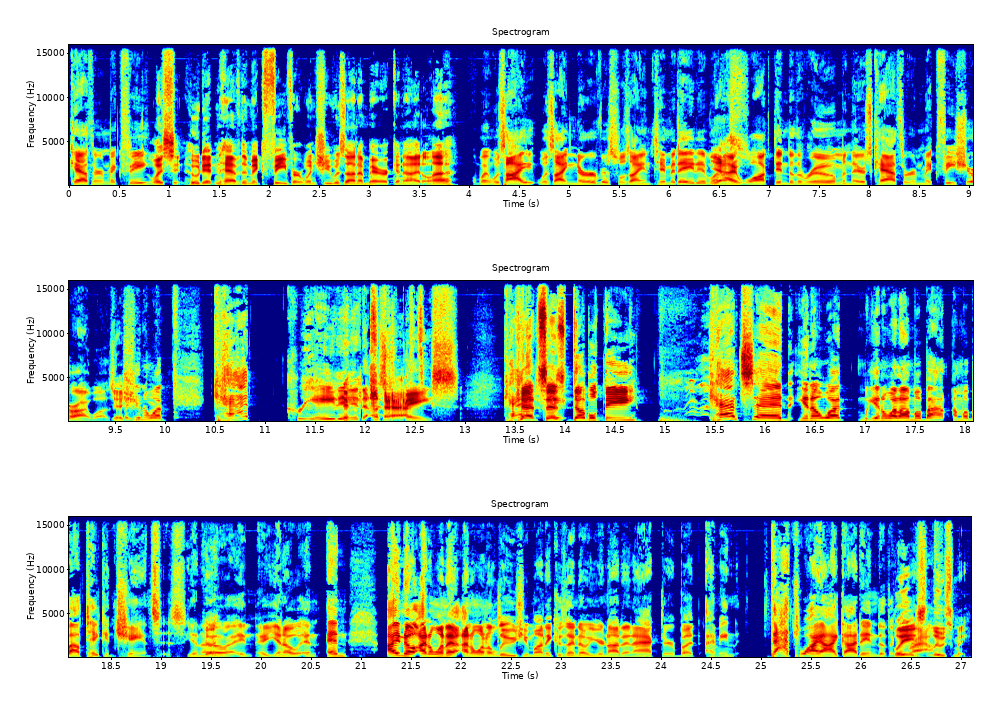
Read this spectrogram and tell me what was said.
Katharine McPhee. Listen, who didn't have the McFever when she was on American Idol, huh? When was I was I nervous? Was I intimidated when Yes. I walked into the room and there's Katharine McPhee? Sure, I was. Yes, but you, you know were. what? Cat created a space. Cat says double D. Cat said, "You know what? You know what? I'm about. I'm about taking chances. You know, and, uh, you know, and and I know I don't want to. I don't want to lose you money because I know you're not an actor. But I mean, that's why I got into the Please lose me.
